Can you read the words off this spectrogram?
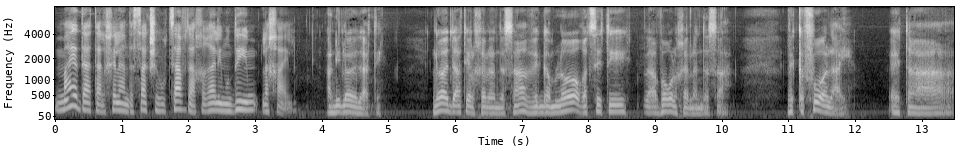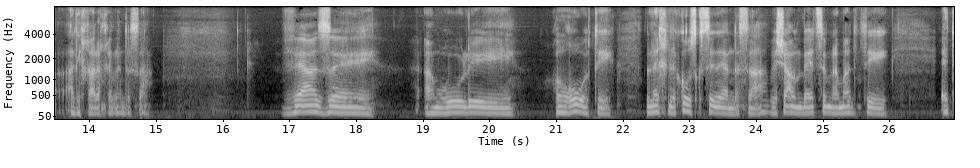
מה ידעת על חיל ההנדסה כשהוצבת אחרי הלימודים לחיל? אני לא ידעתי. לא ידעתי על חיל הנדסה, וגם לא רציתי לעבור לחיל הנדסה. וכפו עליי את ההליכה לחיל הנדסה. ואז אה, אמרו לי, הורו אותי ללכת לקורס קציני הנדסה, ושם בעצם למדתי את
